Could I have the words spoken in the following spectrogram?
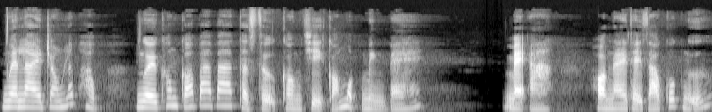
Nguyên lai trong lớp học, người không có ba ba thật sự không chỉ có một mình bé. Mẹ à, hôm nay thầy giáo quốc ngữ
